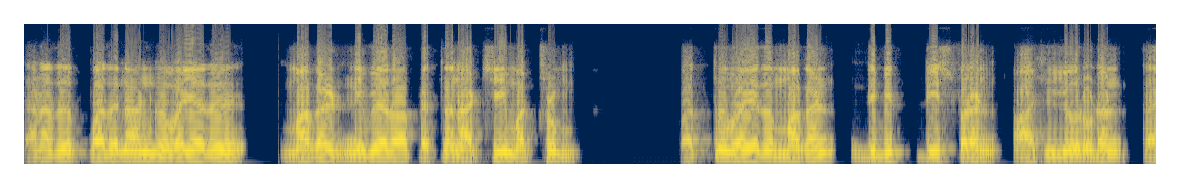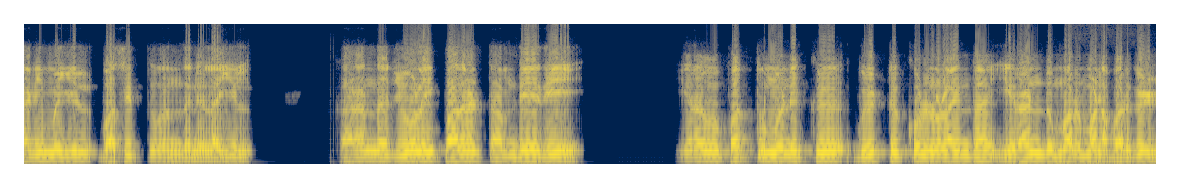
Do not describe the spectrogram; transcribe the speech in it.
தனது பதினான்கு வயது மகள் நிவேதா பெத்தனாட்சி மற்றும் பத்து வயது மகன் திபித் தீஸ்வரன் ஆகியோருடன் தனிமையில் வசித்து வந்த நிலையில் கடந்த ஜூலை பதினெட்டாம் தேதி இரவு பத்து மணிக்கு வீட்டுக்குள் நுழைந்த இரண்டு மர்ம நபர்கள்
